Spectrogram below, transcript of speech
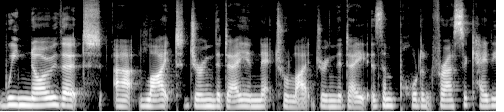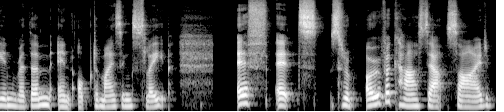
We know that uh, light during the day and natural light during the day is important for our circadian rhythm and optimizing sleep if it's sort of overcast outside,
